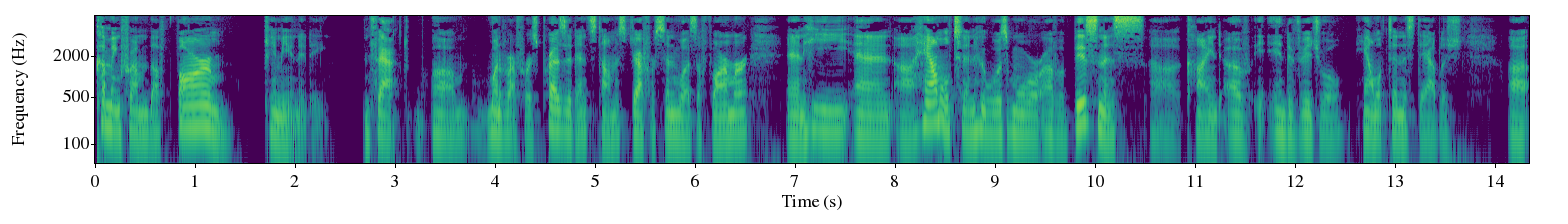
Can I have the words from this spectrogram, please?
coming from the farm community. In fact, um, one of our first presidents, Thomas Jefferson, was a farmer, and he and uh, Hamilton, who was more of a business uh, kind of individual, Hamilton established uh,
